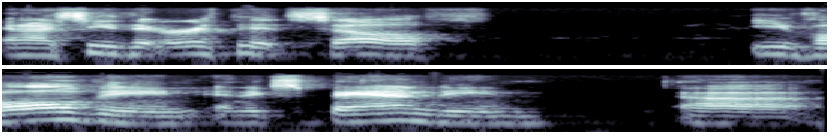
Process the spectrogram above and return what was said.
and I see the earth itself evolving and expanding. Uh,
